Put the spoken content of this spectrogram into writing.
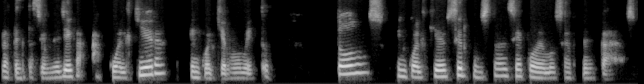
La tentación le llega a cualquiera en cualquier momento. Todos en cualquier circunstancia podemos ser tentados.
